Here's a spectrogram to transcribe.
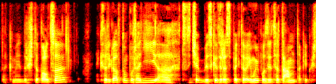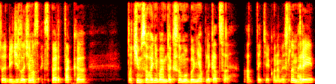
Tak mi držte palce jak se říkal v tom pořadí, a co se týče Biscuit, respektive i můj pozice tam, tak jakož to je Digital Channels Expert, tak eh, to, čím se hodně bavím, tak jsou mobilní aplikace. A teď jako nemyslím hry,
